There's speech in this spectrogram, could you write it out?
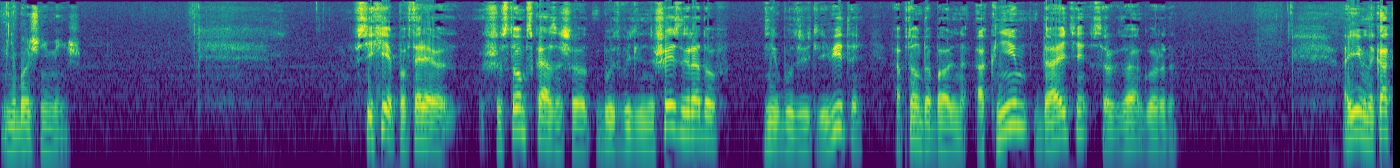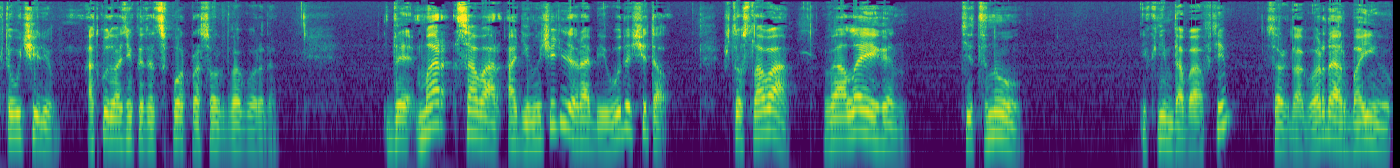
Не больше, не меньше. В стихе, повторяю, в шестом сказано, что будет выделено шесть городов, в них будут жить левиты, а потом добавлено, а к ним дайте 42 города. А именно, как это учили, откуда возник этот спор про 42 города? Де Мар Савар, один учитель, Раби Иуда, считал, что слова «Веалейген титну» и к ним добавьте 42 города, Арбаим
